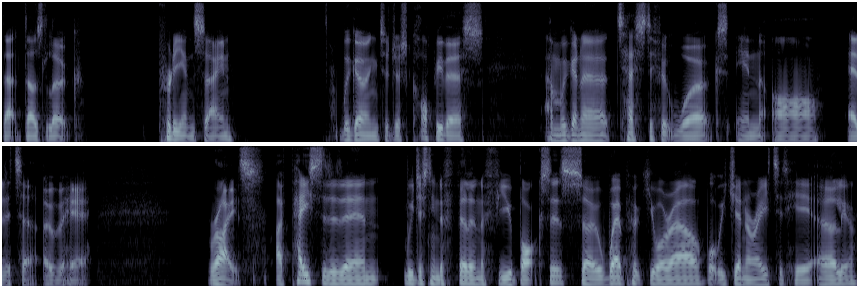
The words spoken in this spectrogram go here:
That does look pretty insane. We're going to just copy this and we're going to test if it works in our editor over here. Right, I've pasted it in. We just need to fill in a few boxes. So webhook URL, what we generated here earlier,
